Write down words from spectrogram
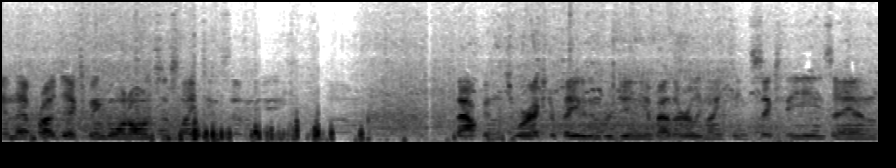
And that project's been going on since 1978. Um, falcons were extirpated in Virginia by the early 1960s and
